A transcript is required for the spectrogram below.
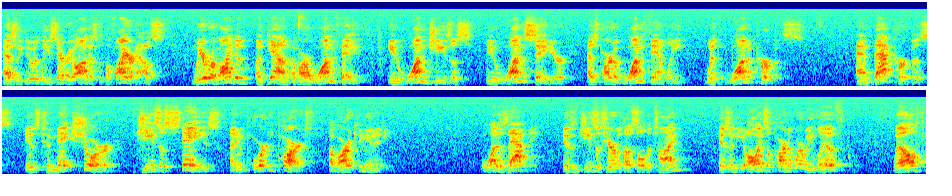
as we do at least every August at the firehouse, we are reminded again of our one faith in one Jesus, in one Savior, as part of one family, with one purpose. And that purpose is to make sure Jesus stays an important part of our community. What does that mean? Isn't Jesus here with us all the time? Isn't he always a part of where we live? Well,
